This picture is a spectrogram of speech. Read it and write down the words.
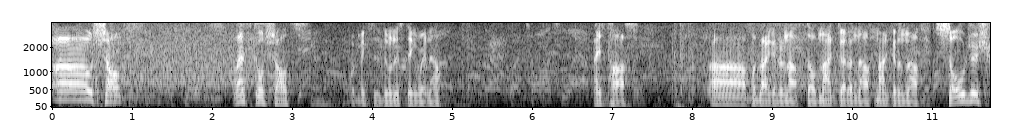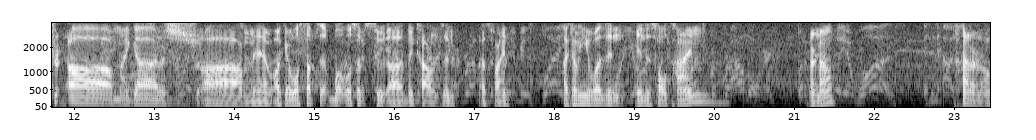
Oh, Schultz. Let's go, Schultz. What makes us doing this thing right now? Nice toss. Uh, but not good enough, though. Not good enough. Not good enough. Soldier. oh my God. Oh man. Okay, we'll substitute. We'll substitute uh, Nico Collins in. That's fine. How come he wasn't in this whole time? I don't know. I don't know.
